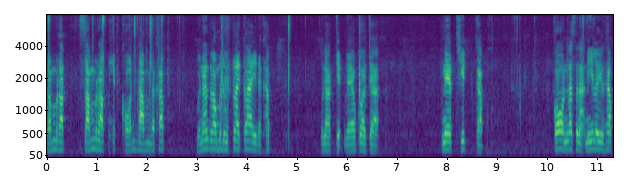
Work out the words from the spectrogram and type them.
สำหรับสำหรับเห็ดขอนดำนะครับ วันนั้นเรามาดูใกล้ๆนะครับ เวลาเก็บแล้วก็จะแนบชิดกับก้อนลักษณะนี้เลยนะครับ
